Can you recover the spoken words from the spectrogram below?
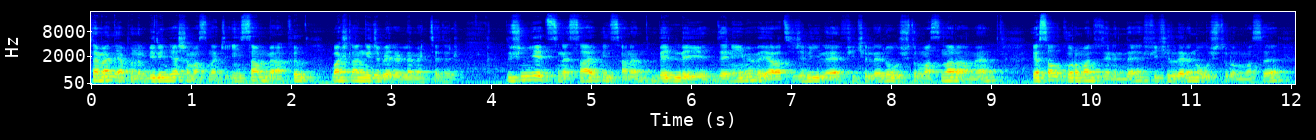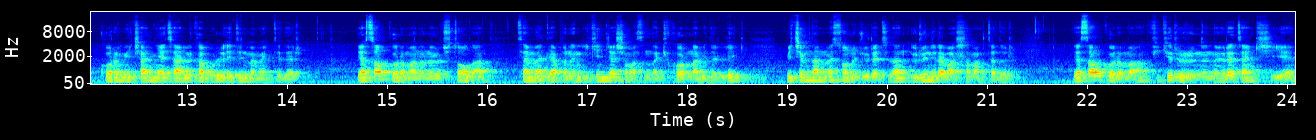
temel yapının birinci aşamasındaki insan ve akıl başlangıcı belirlemektedir. Düşünce yetisine sahip insanın belleği, deneyimi ve yaratıcılığı ile fikirleri oluşturmasına rağmen yasal koruma düzeninde fikirlerin oluşturulması koruma için yeterli kabul edilmemektedir. Yasal korumanın ölçütü olan temel yapının ikinci aşamasındaki korunabilirlik, biçimlenme sonucu üretilen ürün ile başlamaktadır. Yasal koruma, fikir ürününü üreten kişiye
